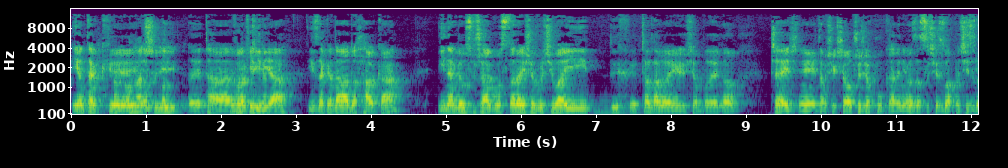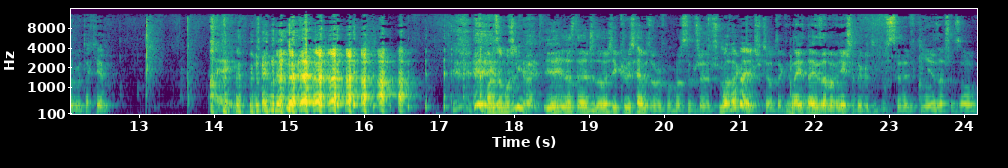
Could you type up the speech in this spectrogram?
i on tak, A ona, on, czyli on, e, ta. Valkyria i zagadała do Hulka i nagle usłyszała głos Tora i się wróciła i to tam się no cześć, nie? I tam się chciał oprzeć o półkę, ale nie ma za co się złapać i zrobił takie hej. To bardzo możliwe. Ja się zastanawiam, czy to właśnie Chris Hemsworth po prostu przypadek Mogło być. Chciał, tak, naj, najzabawniejsze tego typu sceny w kinie zawsze są,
